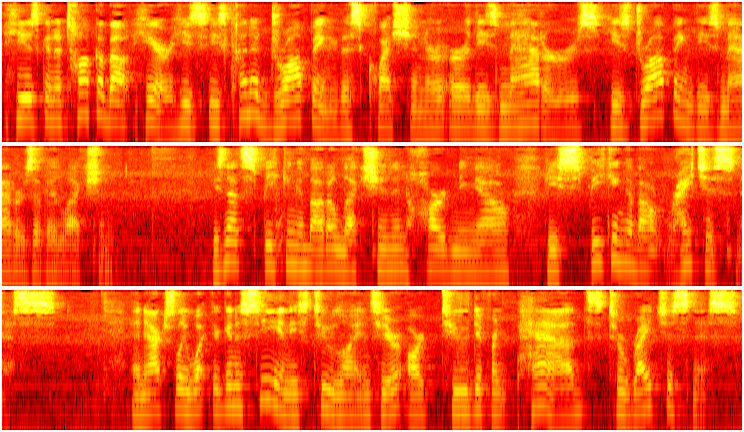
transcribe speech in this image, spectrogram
he is going to talk about here, he's, he's kind of dropping this question or, or these matters. He's dropping these matters of election. He's not speaking about election and hardening now. He's speaking about righteousness. And actually, what you're going to see in these two lines here are two different paths to righteousness.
